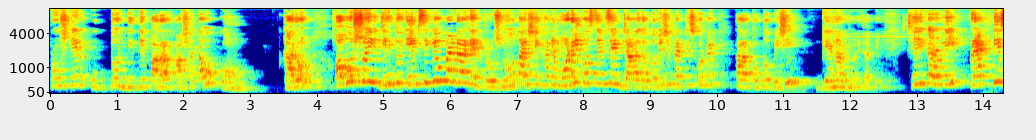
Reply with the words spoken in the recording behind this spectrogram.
প্রশ্নের উত্তর দিতে পারার আশাটাও কম। কারণ অবশ্যই যেহেতু এমসিকিউ প্যাটার্নের প্রশ্ন, তাই সেখানে মডেল কোশ্চেন সেট যারা যত বেশি প্র্যাকটিস করবে, তারা তত বেশি জ্ঞানার হয়ে যাবে। সেই কারণেই প্র্যাকটিস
